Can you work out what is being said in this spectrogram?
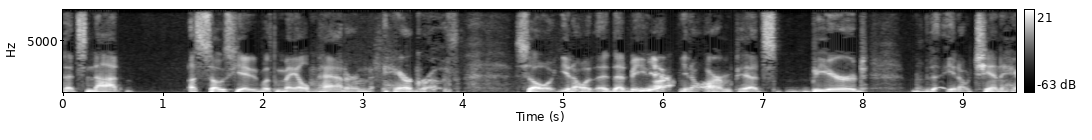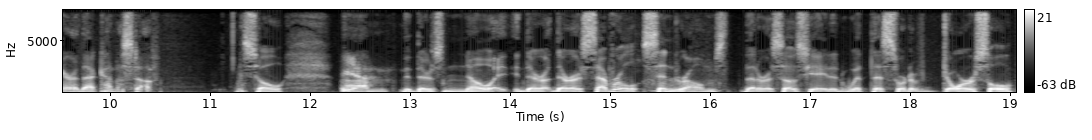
that's not associated with male pattern hair growth. So you know that'd be Yeah. you know armpits, beard, you know chin hair, that kind of stuff. So um, there's no there there are several syndromes that are associated with this sort of dorsal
